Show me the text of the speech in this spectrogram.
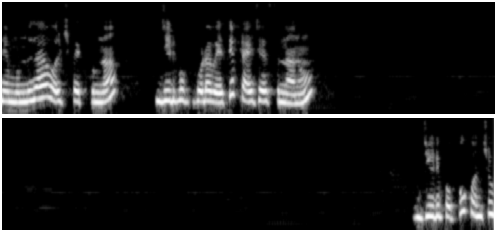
నేను ముందుగా ఒలిచి పెట్టుకున్న జీడిపప్పు కూడా వేసి ఫ్రై చేస్తున్నాను. జీడిపప్పు కొంచెం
